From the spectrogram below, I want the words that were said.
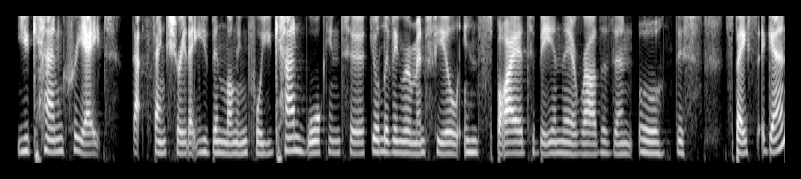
you can create that sanctuary that you've been longing for. You can walk into your living room and feel inspired to be in there rather than, oh, this space again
